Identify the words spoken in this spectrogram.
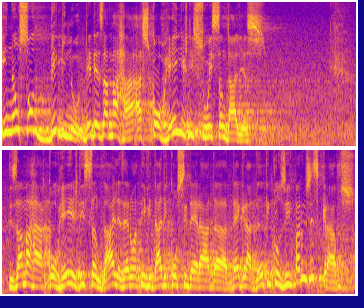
e não sou digno de desamarrar as correias de suas sandálias. Desamarrar correias de sandálias era uma atividade considerada degradante, inclusive para os escravos.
